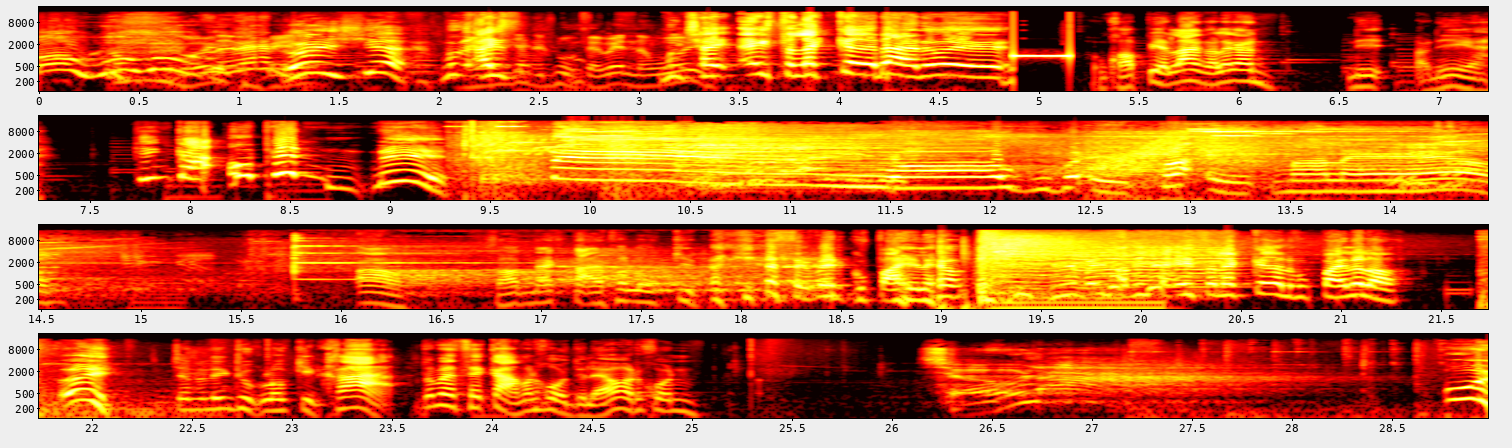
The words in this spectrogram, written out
ว้าวว้าวว้าวเลยแม่เฮ้ยเชี่ยมึงไอจะถูกเซเว่นนะเว้ยมึงใช้ไอ้สแลกเกอร์ได้ด้วยผมขอเปลี่ยนร่างก่อนแล้วกัน นี่เอานี่ไงกิ้งกะโอเพนนี่นี่ว้าวกูพระเอกพระเอกมาแล้ว อ้าวซอฟต์แม็กตายเพราะโลกิตไอ้เหี้ยเซเว่นกูไปแล้วนี่ไม่ทำที่ใช้ไอ้สแลกเกอร์เลยมึงไปแล้วเหรอเฮ้ยเจนลิงถูกโลกิตฆ่าต้องเป็นเซกามันโหดอยู่แล้วอะทุกคนอุ้ย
